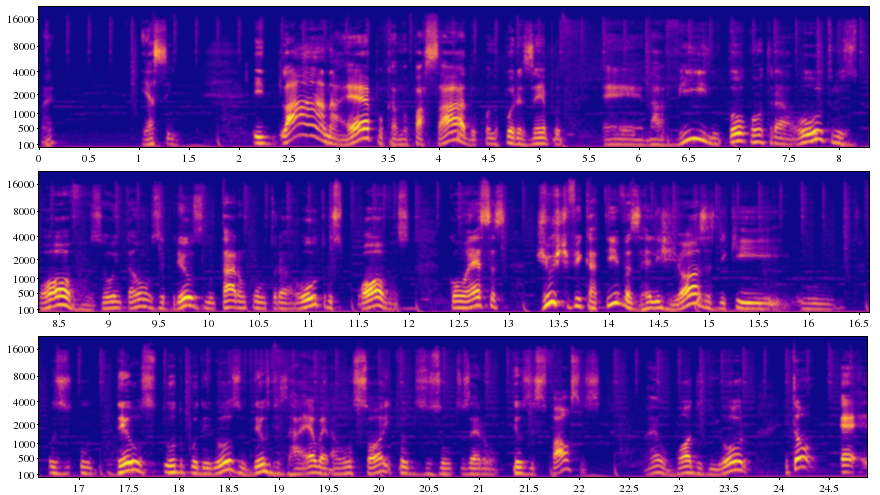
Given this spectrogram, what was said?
Né? E assim, e lá na época, no passado, quando, por exemplo, é, Davi lutou contra outros povos, ou então os hebreus lutaram contra outros povos, com essas justificativas religiosas de que o, os, o Deus Todo-Poderoso, o Deus de Israel, era um só e todos os outros eram deuses falsos, né, o bode de ouro. Então, é,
